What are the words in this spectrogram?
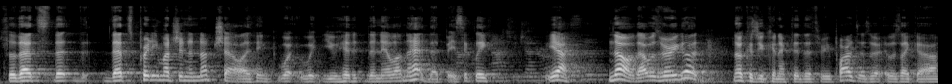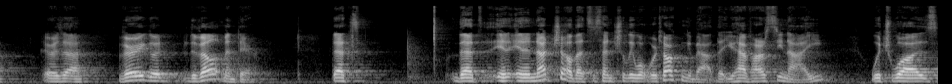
So that's that. That's pretty much in a nutshell. I think what, what you hit the nail on the head. That basically, Not too yeah. No, that was very good. No, because you connected the three parts. It was, it was like a there was a very good development there. That's that in, in a nutshell. That's essentially what we're talking about. That you have Har Sinai, which was,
